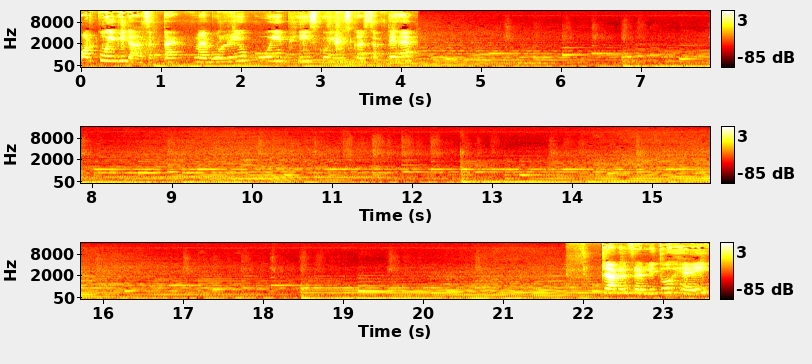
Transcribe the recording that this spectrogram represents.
और कोई भी डाल सकता है। मैं बोल रही हूँ, कोई भी इसको यूज़ कर सकते हैं। ट्रैवल फ्रेंडली तो है ही,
